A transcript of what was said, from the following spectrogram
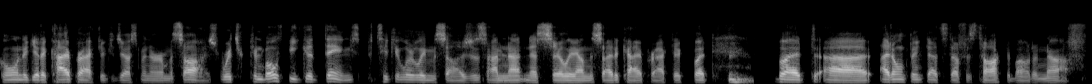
going to get a chiropractic adjustment or a massage which can both be good things particularly massages i'm not necessarily on the side of chiropractic but mm-hmm. but uh, i don't think that stuff is talked about enough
